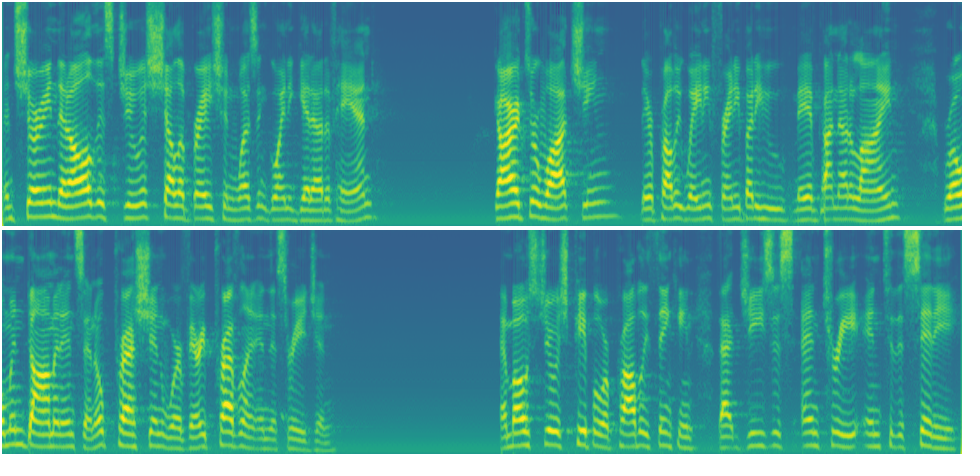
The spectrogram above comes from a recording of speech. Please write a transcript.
ensuring that all this Jewish celebration wasn't going to get out of hand. Guards are watching. They were probably waiting for anybody who may have gotten out of line. Roman dominance and oppression were very prevalent in this region. And most Jewish people were probably thinking that Jesus' entry into the city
